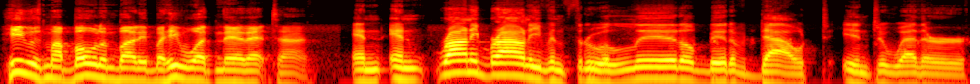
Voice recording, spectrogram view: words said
He, he was my bowling buddy, but he wasn't there that time. And and Ronnie Brown even threw a little bit of doubt into whether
